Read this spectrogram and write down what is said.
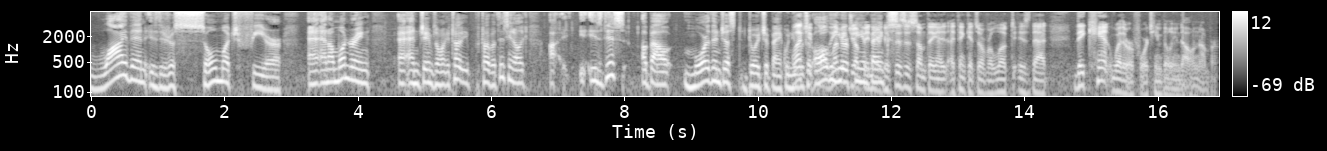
Why then is there just so much fear? And, and I'm wondering, and James, I want you to talk, talk about this. You know, like, uh, is this about more than just Deutsche Bank? When you well, look actually, at all Paul, the let European me jump in banks, because this is something I, I, think gets overlooked: is that they can't weather a $14 billion number.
